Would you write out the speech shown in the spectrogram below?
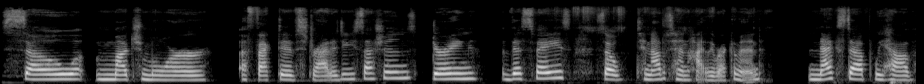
so much more effective strategy sessions during this phase. So 10 out of 10, highly recommend. Next up, we have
